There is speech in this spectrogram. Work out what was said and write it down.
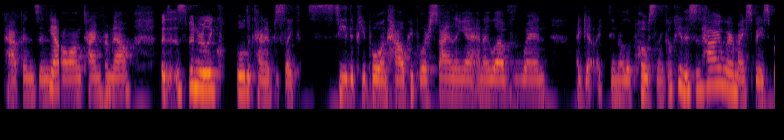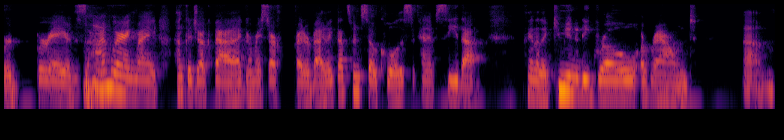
happens in yep. a long time from now. But it's been really cool to kind of just like see the people and how people are styling it. And I love when I get like, you know, the post like, okay, this is how I wear my space bird beret, or this is mm-hmm. how I'm wearing my Hunkajuk bag or my Starfighter bag. Like that's been so cool just to kind of see that kind of the community grow around um,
